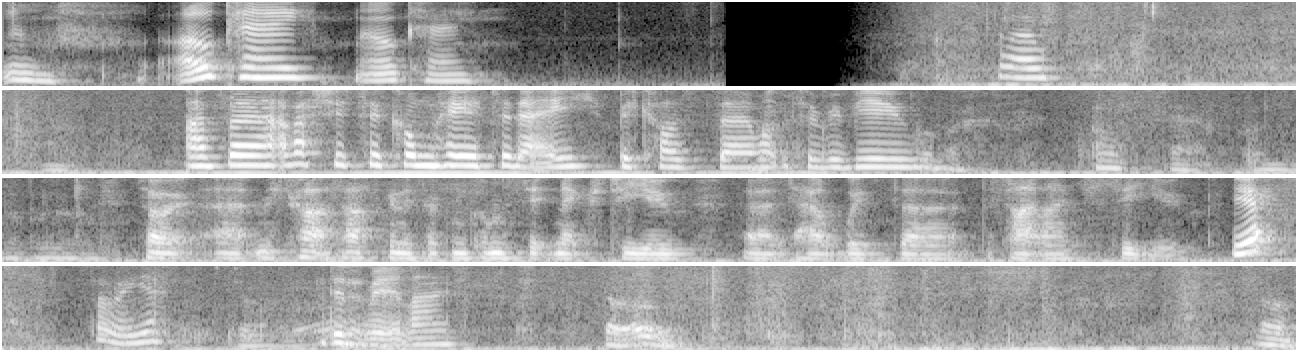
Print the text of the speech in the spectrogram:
Okay, okay. Hello. I've, uh, I've asked you to come here today because uh, I want to review... Oh. Sorry, uh, Mr Cart's asking if I can come sit next to you uh, to help with uh, the sightline to see you. Yes, sorry, yeah. I didn't realise. Hello. Oh,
